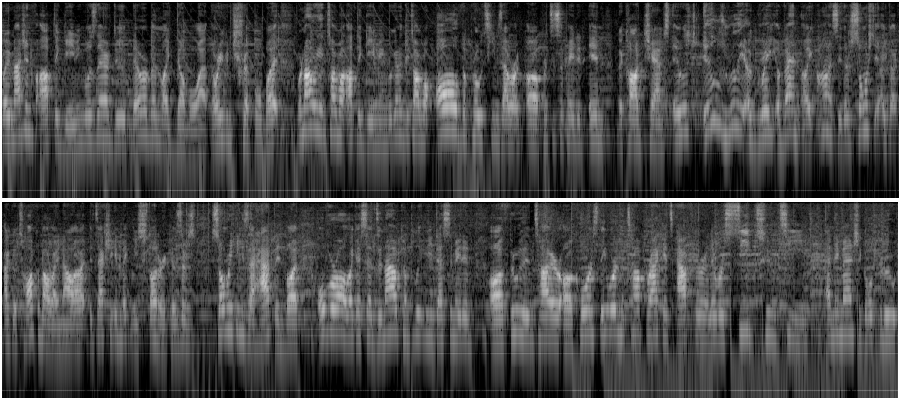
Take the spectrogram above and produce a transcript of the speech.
But imagine if Optic Gaming was there, dude, there would have been like double at, or even triple. But we're not really going to talk about Optic Gaming. We're going to be talking about all the pro teams that were uh, participated in the COD Champs. It was it was really a great event. Like honestly, there's so much that I, I could talk about right now. Uh, it's actually going to make me stutter because there's so many things that happened. But overall, like I said, Denial completely decimated uh, through the entire uh, course. They were in the top brackets after they were seed two team, and they managed to go through,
